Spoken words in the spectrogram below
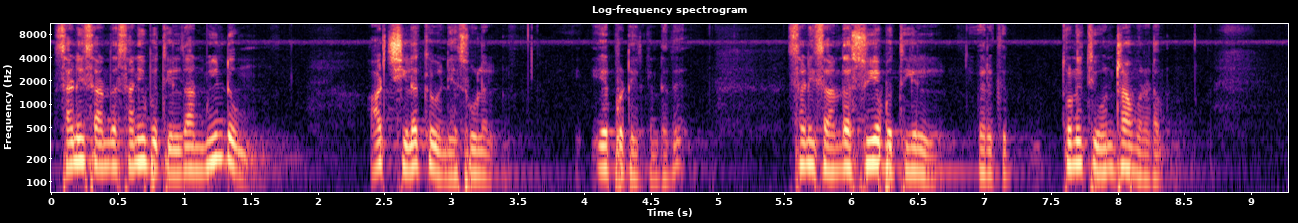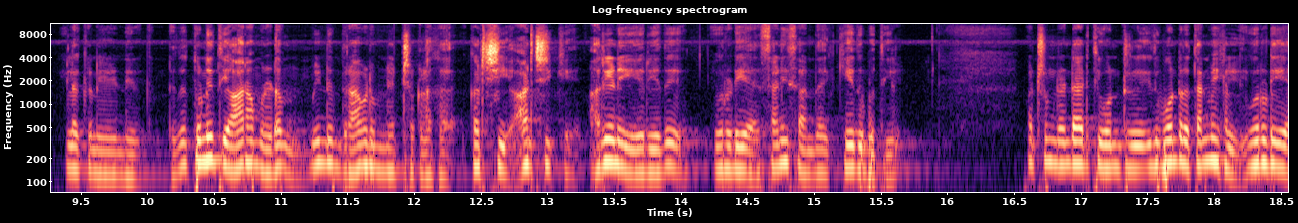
சனி சார்ந்த சனிபுத்தியில் தான் மீண்டும் ஆட்சி இழக்க வேண்டிய சூழல் ஏற்பட்டிருக்கின்றது. சனி சார்ந்த சுயபுத்தியில் இவருக்கு தொண்ணூற்றி ஒன்றாம் வருடம் இலக்க நேர்ந்திருக்கின்றது தொண்ணூற்றி ஆறாம் வருடம் மீண்டும் திராவிட முன்னேற்றக் கழக கட்சி ஆட்சிக்கு அரியணை ஏறியது இவருடைய சனி சார்ந்த கேதுபத்தியில் மற்றும் ரெண்டாயிரத்தி ஒன்று இது போன்ற தன்மைகள் இவருடைய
